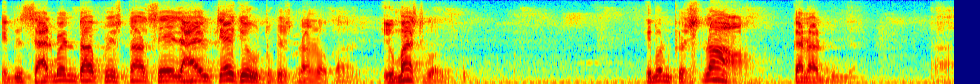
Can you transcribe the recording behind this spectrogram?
if the servant of Krishna says, I will take you to Krishna Loka, you must go there. Even Krishna cannot do that. Uh,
